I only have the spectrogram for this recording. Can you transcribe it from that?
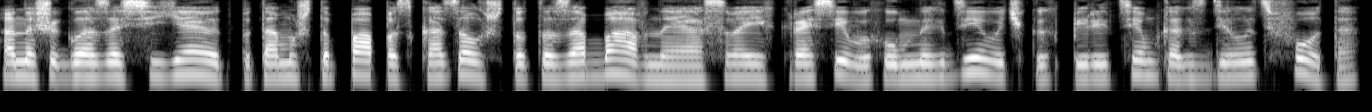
а наши глаза сияют, потому что папа сказал что-то забавное о своих красивых умных девочках перед тем, как сделать фото.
